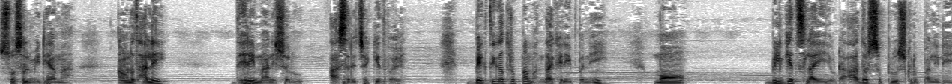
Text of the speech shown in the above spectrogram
सोसल मिडियामा आउन थाले धेरै मानिसहरू आश्चर्यचकित भए। व्यक्तिगत रूपमा भन्दाखेरि पनि म बिलगेट्सलाई एउटा आदर्श पुरुषको रूपमा लिने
